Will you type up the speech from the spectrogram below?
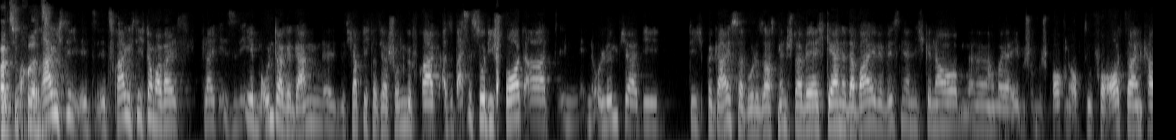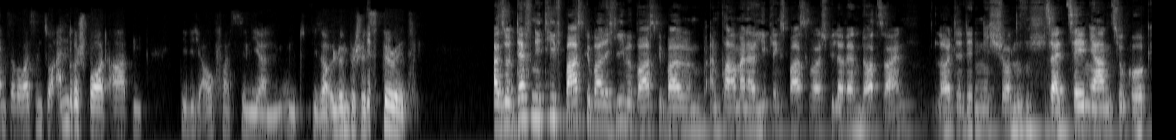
war zu kurz. Frage dich, jetzt, jetzt, frage ich dich nochmal, weil vielleicht ist es eben untergegangen. Ich habe dich das ja schon gefragt. Also was ist so die Sportart in, in Olympia, die dich begeistert, wo du sagst, Mensch, da wäre ich gerne dabei. Wir wissen ja nicht genau, äh, haben wir ja eben schon besprochen, ob du vor Ort sein kannst, aber was sind so andere Sportarten, die dich auch faszinieren und dieser olympische Spirit? Also definitiv Basketball. Ich liebe Basketball und ein paar meiner Lieblingsbasketballspieler werden dort sein. Leute, denen ich schon seit zehn Jahren zugucke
